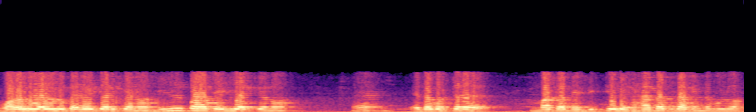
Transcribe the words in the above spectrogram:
වලලු වලලු කරේ කර කියනවා. නිල් පාට එළියක් වෙනවා ඈ එතකොට මට මේ පිටියෙන් එහාට දකින්න පුළුවන්.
